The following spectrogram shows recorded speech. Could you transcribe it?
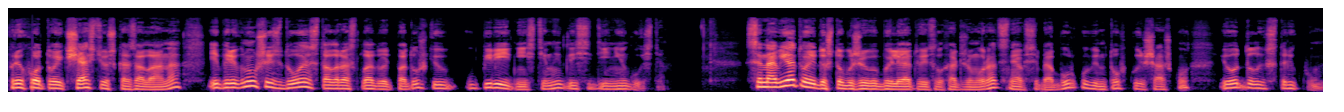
«Приход твой, к счастью», — сказала она, и, перегнувшись вдвое, стала раскладывать подушки у передней стены для сидения гостя. «Сыновья твои, да чтобы живы были», — ответил Хаджи Мурат, сняв с себя бурку, винтовку и шашку, и отдал их старику.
